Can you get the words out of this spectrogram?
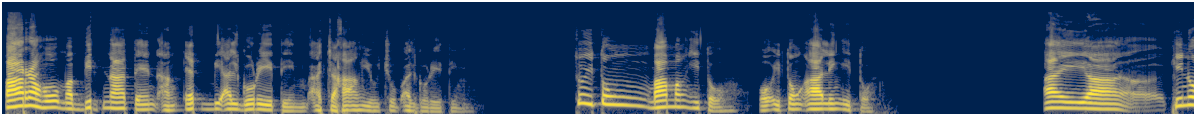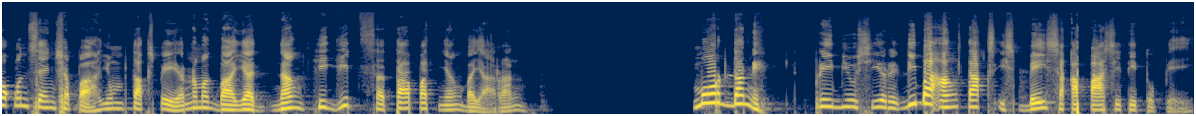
para ho mabit natin ang FB algorithm at saka ang YouTube algorithm. So itong mamang ito o itong aling ito ay uh, kinokonsensya pa yung taxpayer na magbayad ng higit sa tapat niyang bayaran. More than eh, previous year. Eh. Di ba ang tax is based sa capacity to pay?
